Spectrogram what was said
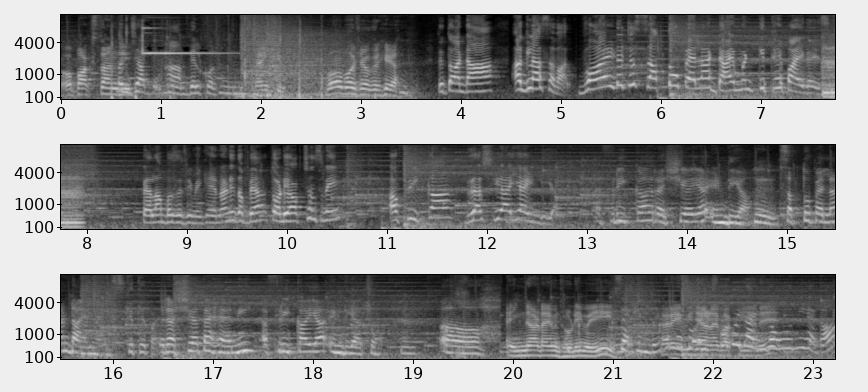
ਉਹ ਪਾਕਿਸਤਾਨ ਜੀ ਪੰਜਾਬੀ ਹਾਂ ਬਿਲਕੁਲ। ਥੈਂਕ ਯੂ ਬਹੁਤ ਬਹੁਤ ਸ਼ੁਕਰੀਆ। ਤੇ ਤੁਹਾਡਾ ਅਗਲਾ ਸਵਾਲ। ਵਰਲਡ 'ਚ ਸਭ ਤੋਂ ਪਹਿਲਾਂ ਡਾਇਮੰਡ ਕਿੱਥੇ ਪਾਏ ਗਏ ਸੀ? ਪਹਿਲਾਂ ਬਜ਼ਰ ਜਿਵੇਂ ਕਿ ਇਹਨਾਂ ਨੇ ਦੱਬਿਆ ਤੁਹਾਡੇ ਆਪਸ਼ਨਸ ਨੇ ਅਫਰੀਕਾ ਰਸ਼ੀਆ ਜਾਂ ਇੰਡੀਆ। ਅਫਰੀਕਾ ਰਸ਼ੀਆ ਜਾਂ ਇੰਡੀਆ? ਸਭ ਤੋਂ ਪਹਿਲਾਂ ਡਾਇਮੰਡਸ ਕਿੱਥੇ ਪਏ? ਰਸ਼ੀਆ ਤਾਂ ਹੈ ਨਹੀਂ ਅਫਰੀਕਾ ਜਾਂ ਇੰਡੀਆ ਚੋਂ। ਅਹ ਇੰਨਾ ਟਾਈਮ ਥੋੜੀ ਬਈ। ਸੈਕਿੰਡ ਘਰੇ ਵੀ ਜਾਣਾ ਬਾਕੀਆਂ ਨੇ ਉਹ ਨਹੀਂ ਹੈਗਾ।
